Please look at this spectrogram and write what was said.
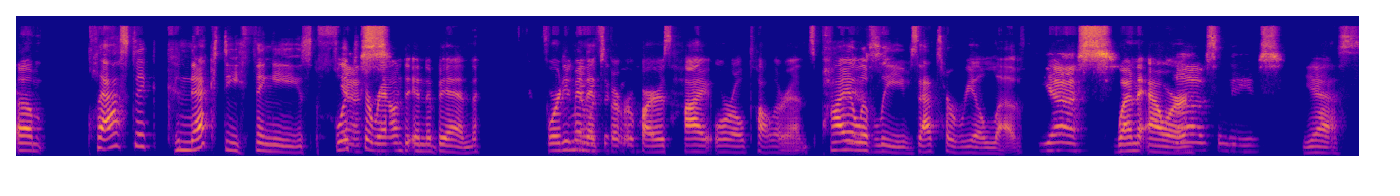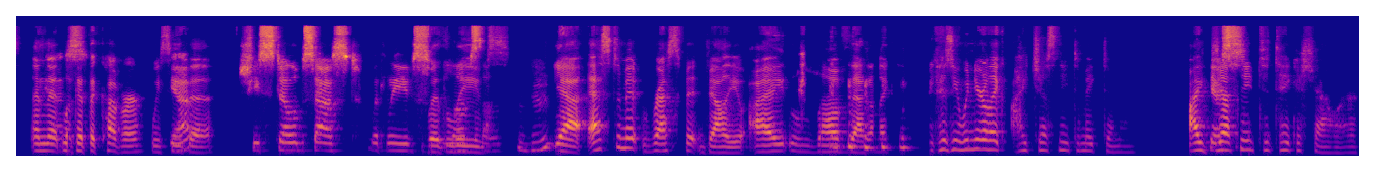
um, plastic connecty thingies flicked yes. around in a bin. 40 minutes, but requires high oral tolerance. Pile yes. of leaves. That's her real love. Yes. One hour. Loves leaves. Yes. And then look at the cover. We see yep. the she's still obsessed with leaves. With leaves. Mm-hmm. Yeah. Estimate respite value. I love that. I'm like, because you, when you're like, I just need to make dinner. I yes. just need to take a shower.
